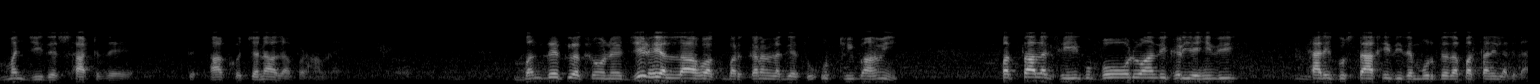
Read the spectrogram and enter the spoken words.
منجی دے سٹ دے آکھو جنازہ پڑھاوے بندے کو اکھوں نے جڑے اللہ اکبر کرن لگے تو اٹھی باویں پتہ لگ سی کو بورڈ واندی کھڑی ہے ہندی۔ ساری گستاخی دی تے مردے دا پتہ نہیں لگدا۔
